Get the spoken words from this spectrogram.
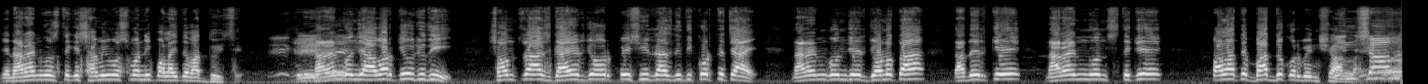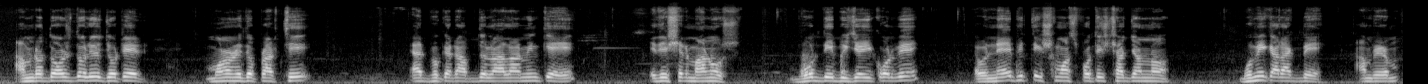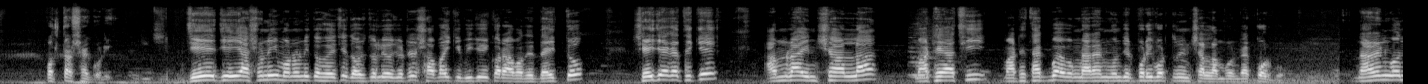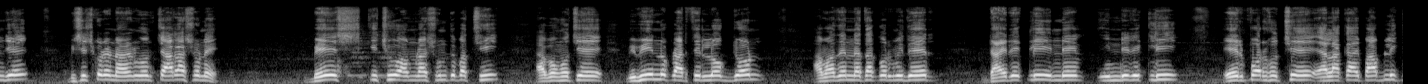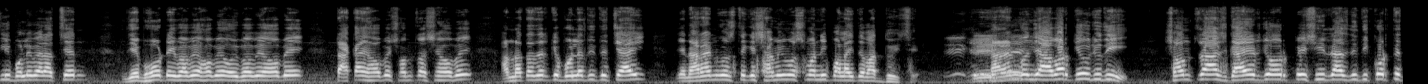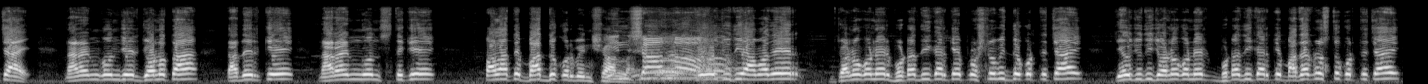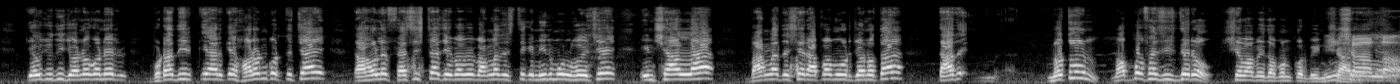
যে নারায়ণগঞ্জ থেকে স্বামী ওসমানই পলাইতে বাধ্য হয়েছে নারায়ণগঞ্জে আবার কেউ যদি সন্ত্রাস গায়ের জোর পেশির রাজনীতি করতে চায় নারায়ণগঞ্জের জনতা তাদেরকে নারায়ণগঞ্জ থেকে পালাতে বাধ্য করবে ইনশাআল্লাহ। আমরা দশ দলীয় জোটের মনোনীত প্রার্থী অ্যাডভোকেট আব্দুল আলমিনকে এদেশের মানুষ ভোট দিয়ে বিজয়ী করবে এবং ন্যায়ভিত্তিক সমাজ প্রতিষ্ঠার জন্য ভূমিকা রাখবে, আমরা প্রত্যাশা করি। যে যে আসনেই মনোনীত হয়েছে দশ দলীয় জোটের সবাইকে বিজয়ী করা আমাদের দায়িত্ব। সেই জায়গা থেকে আমরা ইনশাআল্লাহ মাঠে আছি, মাঠে থাকব এবং নারায়ণগঞ্জের পরিবর্তন ইনশাআল্লাহ আমরা করব। নারায়ণগঞ্জে, বিশেষ করে নারায়ণগঞ্জ চার আসনে বেশ কিছু আমরা শুনতে পাচ্ছি এবং হচ্ছে বিভিন্ন প্রার্থীর লোকজন, আমাদের নেতাকর্মীদের ডাইরেক্টলি ইনডিরেক্টলি এরপর হচ্ছে এলাকায় পাবলিকলি বলে বেড়াচ্ছেন যে ভোট এইভাবে হবে ওইভাবে হবে টাকায় হবে সন্ত্রাসে হবে। আমরা তাদেরকে বলে দিতে চাই যে নারায়ণগঞ্জ থেকে শামীম ওসমানী পলাইতে বাধ্য হয়েছে। নারায়ণগঞ্জে আবার কেউ যদি সন্ত্রাস গায়ের জোর পেশির রাজনীতি করতে চায় নারায়ণগঞ্জের জনতা তাদেরকে নারায়ণগঞ্জ থেকে পালাতে বাধ্য করবে ইনশাআল্লাহ। কেউ যদি আমাদের জনগণের ভোটাধিকারকে প্রশ্নবিদ্ধ করতে চায় কেউ যদি জনগণের ভোটাধিকারকে বাধাগ্রস্ত করতে চায়, কেউ যদি জনগণের ভোটাধিকারকে হরণ করতে চায়, তাহলে ফ্যাসিস্টরা যেভাবে বাংলাদেশ থেকে নির্মূল হয়েছে, ইনশাআল্লাহ বাংলাদেশের আপামোর জনতা তাদের নতুন নব্য ফ্যাসিস্টদেরও সেভাবে দমন করবে, ইনশাআল্লাহ।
